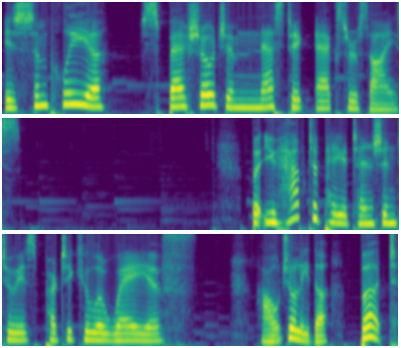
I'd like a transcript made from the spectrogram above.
is simply a special gymnastic exercise. But you have to pay attention to its particular way of. 好，这里的 but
